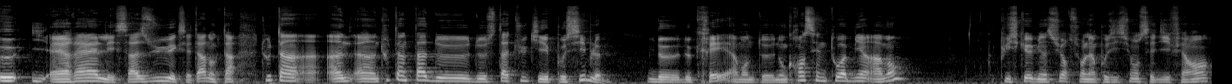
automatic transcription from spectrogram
EIRL, les SASU, etc. Donc tu as tout un, tout un tas de, statuts qui est possible de, créer avant de. Donc renseigne-toi bien avant, puisque bien sûr sur l'imposition c'est différent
